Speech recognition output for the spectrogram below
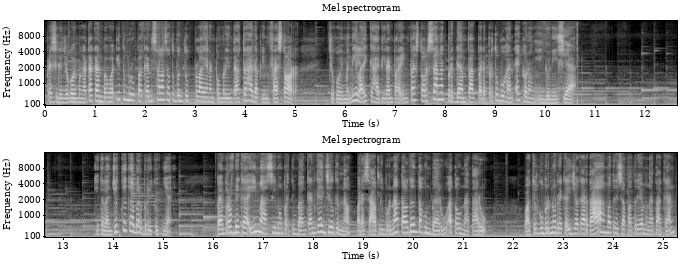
Presiden Jokowi mengatakan bahwa itu merupakan salah satu bentuk pelayanan pemerintah terhadap investor. Jokowi menilai kehadiran para investor sangat berdampak pada pertumbuhan ekonomi Indonesia. Kita lanjut ke kabar berikutnya. Pemprov DKI masih mempertimbangkan ganjil genap pada saat libur Natal dan Tahun Baru atau Nataru. Wakil Gubernur DKI Jakarta Ahmad Riza Patria mengatakan,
